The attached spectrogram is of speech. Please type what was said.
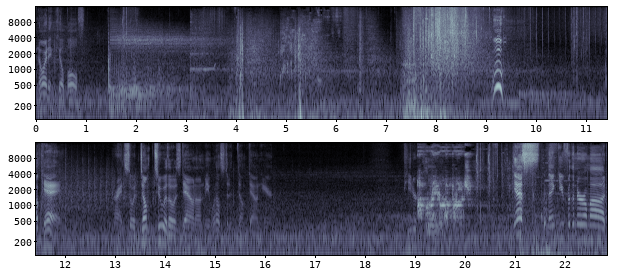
I know I didn't kill both. Woo! Okay. Alright, so it dumped two of those down on me. What else did it dump down here? Peter Operator approach. Yes! Thank you for the neuromod.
